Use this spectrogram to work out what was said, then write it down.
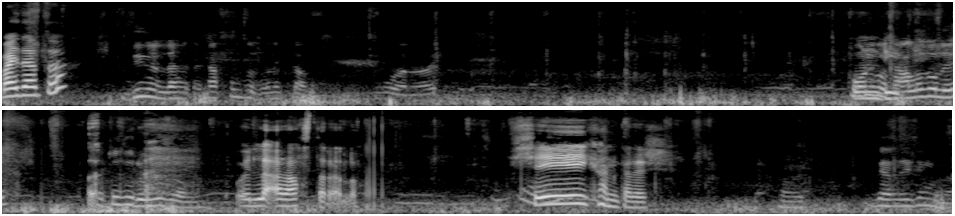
বাইদা তো। দিনের অনেক পন্ডিত আলো জ্বলে? কত দূরে বুঝলাম ওই রাস্তার আলো। সেইখানকারের। হ্যাঁ, না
